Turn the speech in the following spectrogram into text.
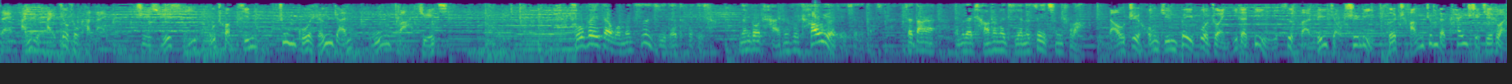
在韩玉海教授看来。只学习不创新，中国仍然无法崛起。除非在我们自己的土地上能够产生出超越这些的东西来，这当然我们在长征里体验的最清楚了。导致红军被迫转移的第五次反围剿失利和长征的开始阶段，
